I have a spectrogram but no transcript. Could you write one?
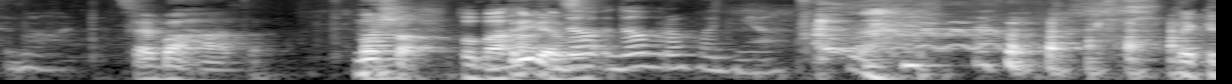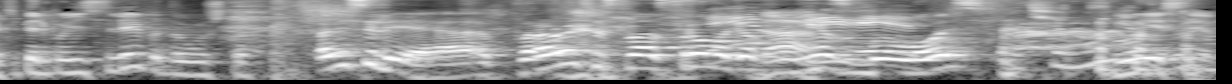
це багато. Це багато. Ну що, Побагато. привіт. До- Доброго дня. Так, а теперь повеселее, потому что... Повеселее. Пророчество астрологов Да. не сбылось. Почему В не смысле?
